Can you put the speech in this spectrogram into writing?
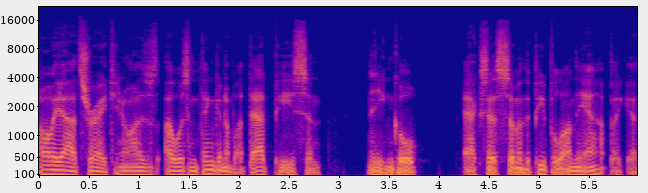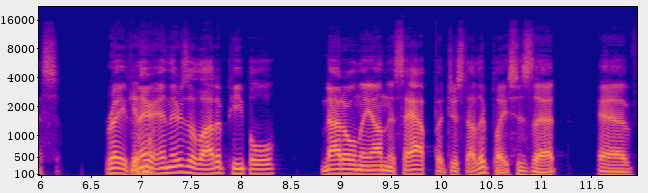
oh yeah, that's right. You know, I was I wasn't thinking about that piece, and then you can go access some of the people on the app, I guess. Right. And, there, and there's a lot of people, not only on this app, but just other places that have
